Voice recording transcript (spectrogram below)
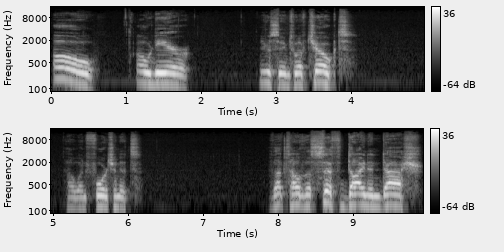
Oh, oh dear. You seem to have choked. How unfortunate. That's how the Sith dine and dash.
